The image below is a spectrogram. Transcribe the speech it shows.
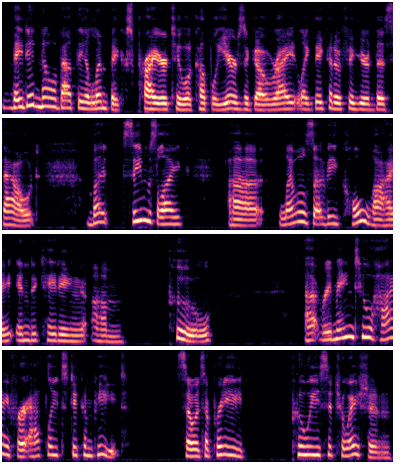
They did know about the Olympics prior to a couple years ago, right? Like they could have figured this out. But seems like uh, levels of E. coli indicating um, poo uh, remain too high for athletes to compete. So it's a pretty pooey situation.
